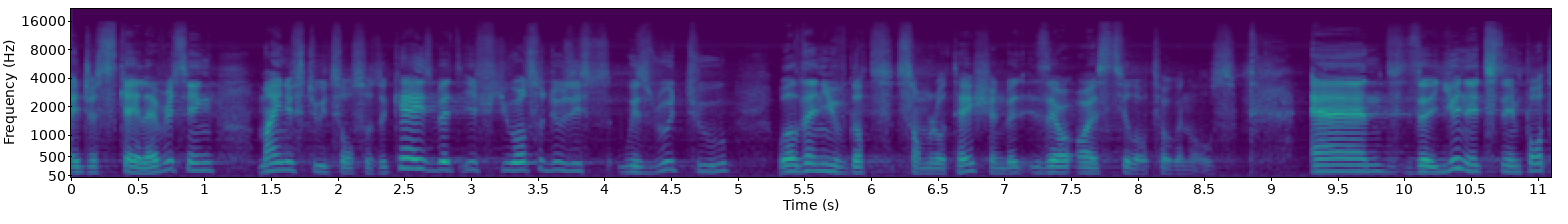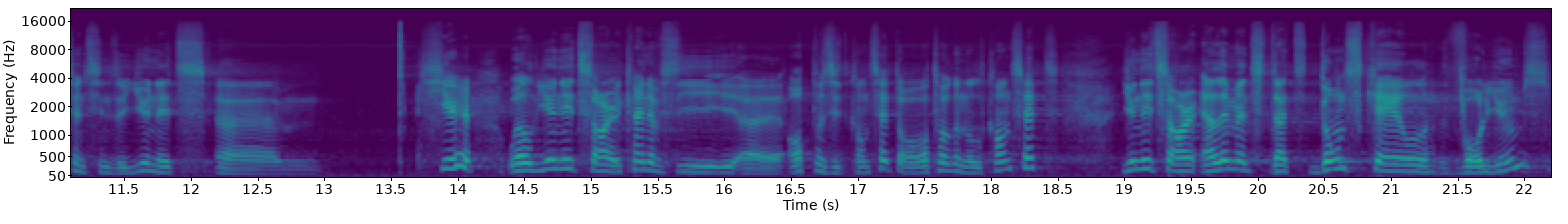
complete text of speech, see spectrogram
I just scale everything. Minus 2, it's also the case, but if you also do this with root 2, well, then you've got some rotation, but there are still orthogonals. And the units, the importance in the units um, here, well, units are kind of the uh, opposite concept or orthogonal concept. Units are elements that don't scale volumes,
